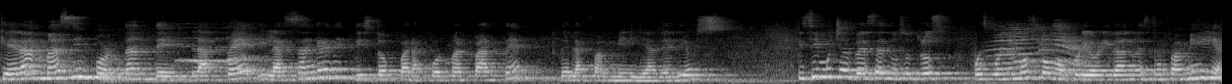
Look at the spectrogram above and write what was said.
que era más importante la fe y la sangre de Cristo para formar parte de la familia de Dios. Y sí, muchas veces nosotros pues ponemos como prioridad nuestra familia.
